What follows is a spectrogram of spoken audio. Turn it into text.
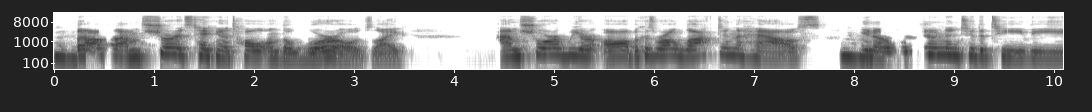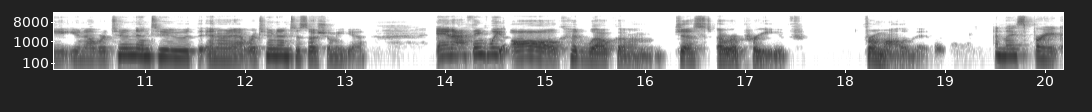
mm-hmm. but also I'm sure it's taking a toll on the world. Like, I'm sure we are all, because we're all locked in the house, mm-hmm. you know, we're tuned into the TV, you know, we're tuned into the internet, we're tuned into social media. And I think we all could welcome just a reprieve from all of it. A nice break.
